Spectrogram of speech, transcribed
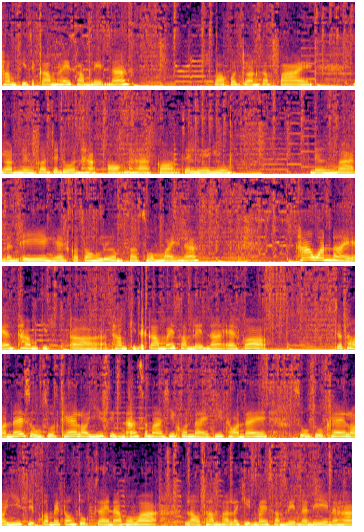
ทำกิจกรรมให้สำเร็จนะ ก็กดย้อนกลับไป ยอดเงินก็จะโดนหักออกนะคะ ก็จะเหลืออยู่ 1 บาทนั่นเองแอดก็ต้องเริ่มสะสมใหม่นะ ถ้าวันไหนแอดทำกิจทำกิจกรรมไม่สำเร็จนะแอดก็จะถอนได้สูงสุดแค่ 120 นะ สมาชิกคนไหนที่ถอนได้สูงสุดแค่ 120 ก็ไม่ต้องตกใจนะ เพราะว่าเราทำภารกิจไม่สำเร็จนั่นเองนะคะ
